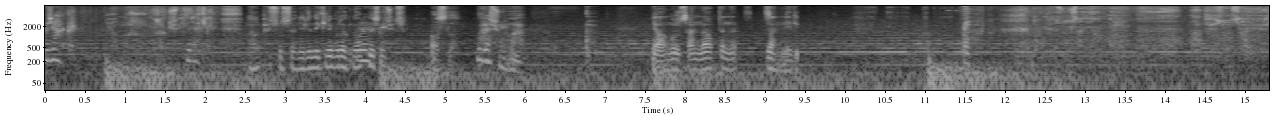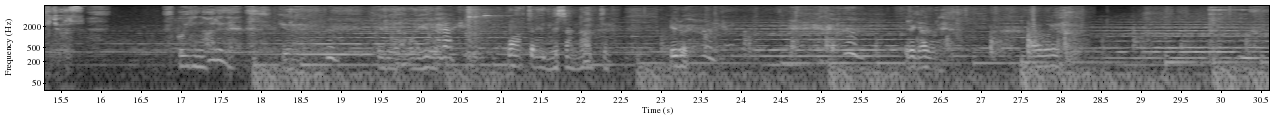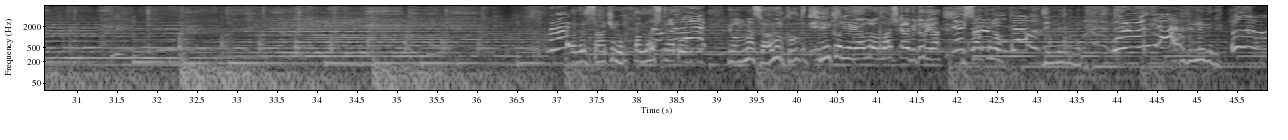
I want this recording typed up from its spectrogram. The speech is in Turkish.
Bırak. Yağmur bırak şu elindekini. Ne yapıyorsun sen? Elindekini bırak. Ne yapmaya çalışıyorsun? Asla. Ver şunu bana. Yağmur sen ne yaptığını zannedip... Ne yapıyorsun sen Yağmur? Ne yapıyorsun sen? Yürü gidiyoruz. Bu elin hali ne? Yürü. Yürü Yağmur yürü. Bırak. Ne yaptın elinde sen? Ne yaptın? Yürü. Yürü gel buraya. Gel buraya. Yağmur sakin ol. Allah aşkına kol. Olmaz Yağmur. Kol, elin kanıyor Yağmur. Allah aşkına bir dur ya. Bir sakin ol. Dinle beni. Durmayacağım. Bir dinle beni.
